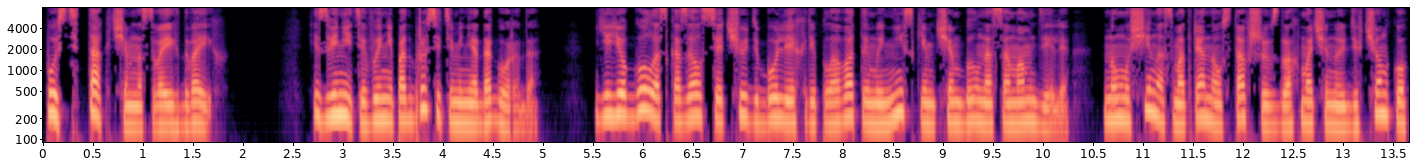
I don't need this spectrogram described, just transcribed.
Пусть так, чем на своих двоих. «Извините, вы не подбросите меня до города?» Ее голос казался чуть более хрипловатым и низким, чем был на самом деле — но мужчина, смотря на уставшую взлохмаченную девчонку,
